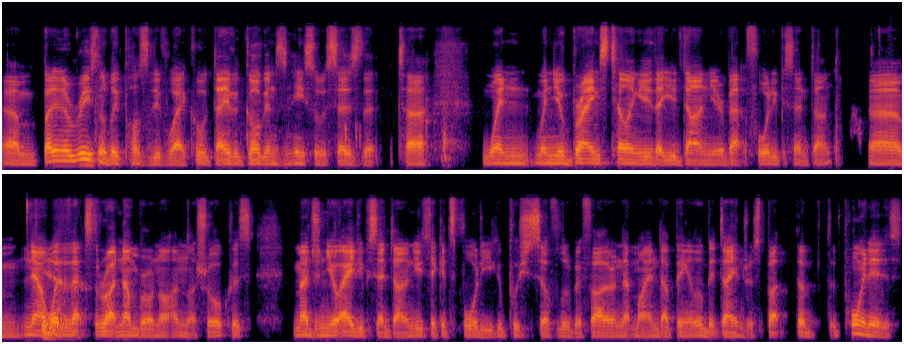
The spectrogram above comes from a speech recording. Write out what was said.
um, but in a reasonably positive way, called David Goggins, and he sort of says that uh, when when your brain's telling you that you're done, you're about forty percent done. Um, now, Yeah. whether that's the right number or not, I'm not sure. Because imagine you're eighty percent done and you think it's forty, you could push yourself a little bit farther, and that might end up being a little bit dangerous. But the the point is,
